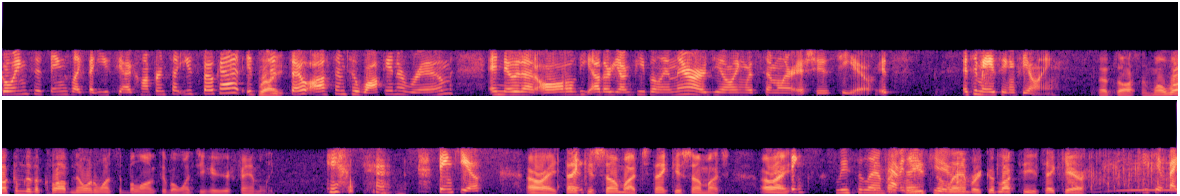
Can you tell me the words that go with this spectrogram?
going to things like that UCI conference that you spoke at. It's Right. just so awesome to walk in a room and know that all the other young people in there are dealing with similar issues to you. It's it's amazing feeling. That's awesome. Well, welcome to the club no one wants to belong to but wants to hear your family. Yeah. Thank you. All right. Thank Thanks. you so much. Thank you so much. All right. Thanks. Lisa Lambert, having thank Lisa you. Lambert, good luck to you. Take care. You too. Bye.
